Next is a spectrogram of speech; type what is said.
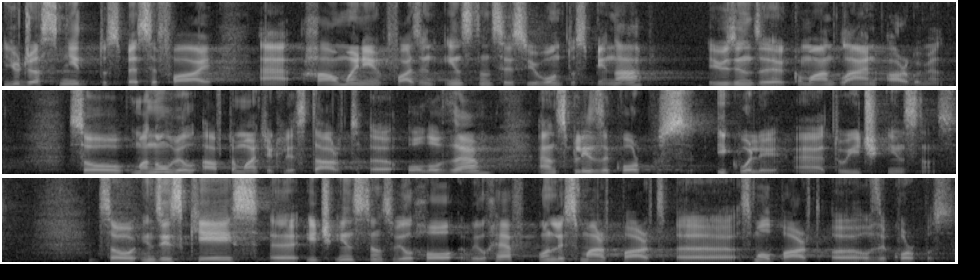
you just need to specify uh, how many fuzzing instances you want to spin up using the command line argument. So Manul will automatically start uh, all of them and split the corpus equally uh, to each instance. So in this case, uh, each instance will, will, have only smart part, uh, small part uh, of the corpus.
